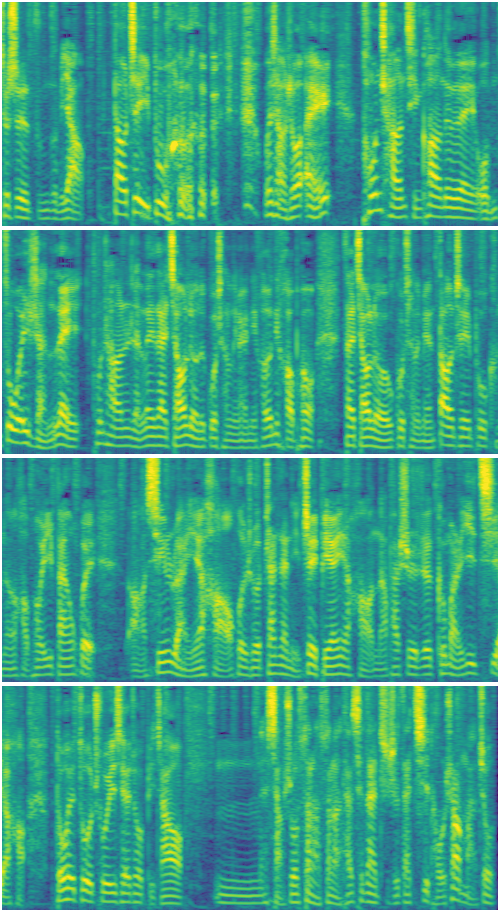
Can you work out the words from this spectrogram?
就是怎么怎么样。”到这一步，我想。说哎，通常情况对不对？我们作为人类，通常人类在交流的过程里面，你和你好朋友在交流过程里面，到这一步，可能好朋友一般会啊心软也好，或者说站在你这边也好，哪怕是这哥们儿义气也好，都会做出一些就比较嗯想说算了算了，他现在只是在气头上嘛，就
